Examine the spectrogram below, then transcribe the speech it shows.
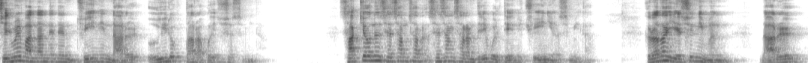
주님을 만난 데는 죄인인 나를 의롭다라고 해주셨습니다. 사케오는 세상 사람들이 볼 때에는 죄인이었습니다. 그러나 예수님은 나를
